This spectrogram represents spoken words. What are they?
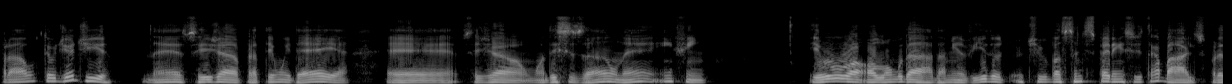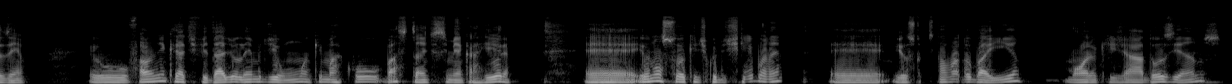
para o teu dia a dia, né? Seja para ter uma ideia, é, seja uma decisão, né? Enfim, eu, ao longo da, da minha vida, eu tive bastante experiência de trabalhos, por exemplo. Eu, falando em criatividade, eu lembro de uma que marcou bastante assim, minha carreira. É, eu não sou aqui de Curitiba, né? É, eu sou de Salvador, Bahia, moro aqui já há 12 anos.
